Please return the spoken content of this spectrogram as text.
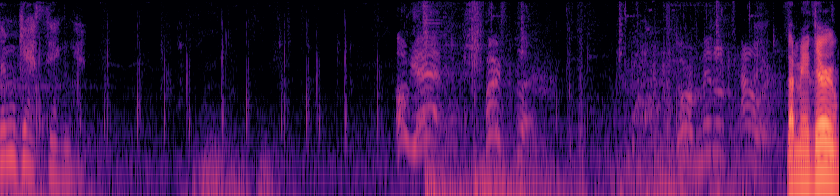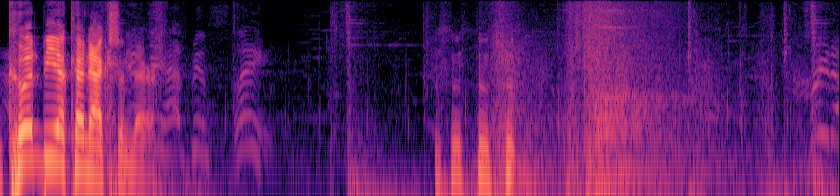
them guessing. Oh yeah! First blood! Your middle tower I mean, there could be a connection there. has been slain! Freedom!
